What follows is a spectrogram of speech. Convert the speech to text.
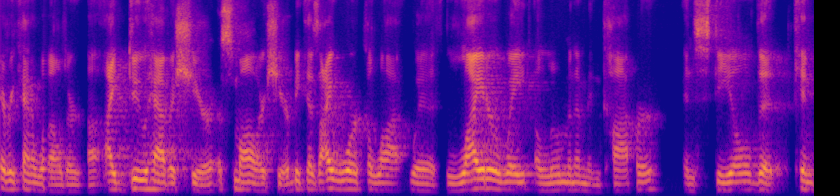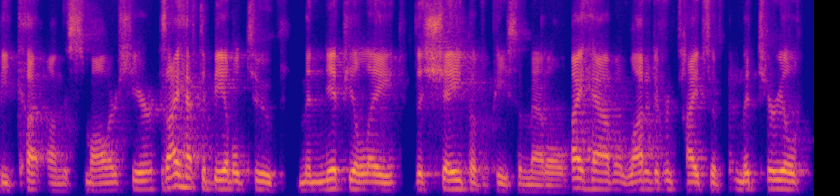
every kind of welder. Uh, I do have a shear, a smaller shear, because I work a lot with lighter weight aluminum and copper and steel that can be cut on the smaller shear because I have to be able to manipulate the shape of a piece of metal. I have a lot of different types of material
